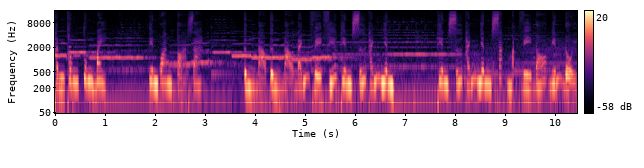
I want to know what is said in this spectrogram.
Thần thông tung bay. Tiên quang tỏa ra. Từng đảo từng đảo đánh về phía thiên sứ thánh nhân. Thiên sứ thánh nhân sắc mặt vì đó biến đổi.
